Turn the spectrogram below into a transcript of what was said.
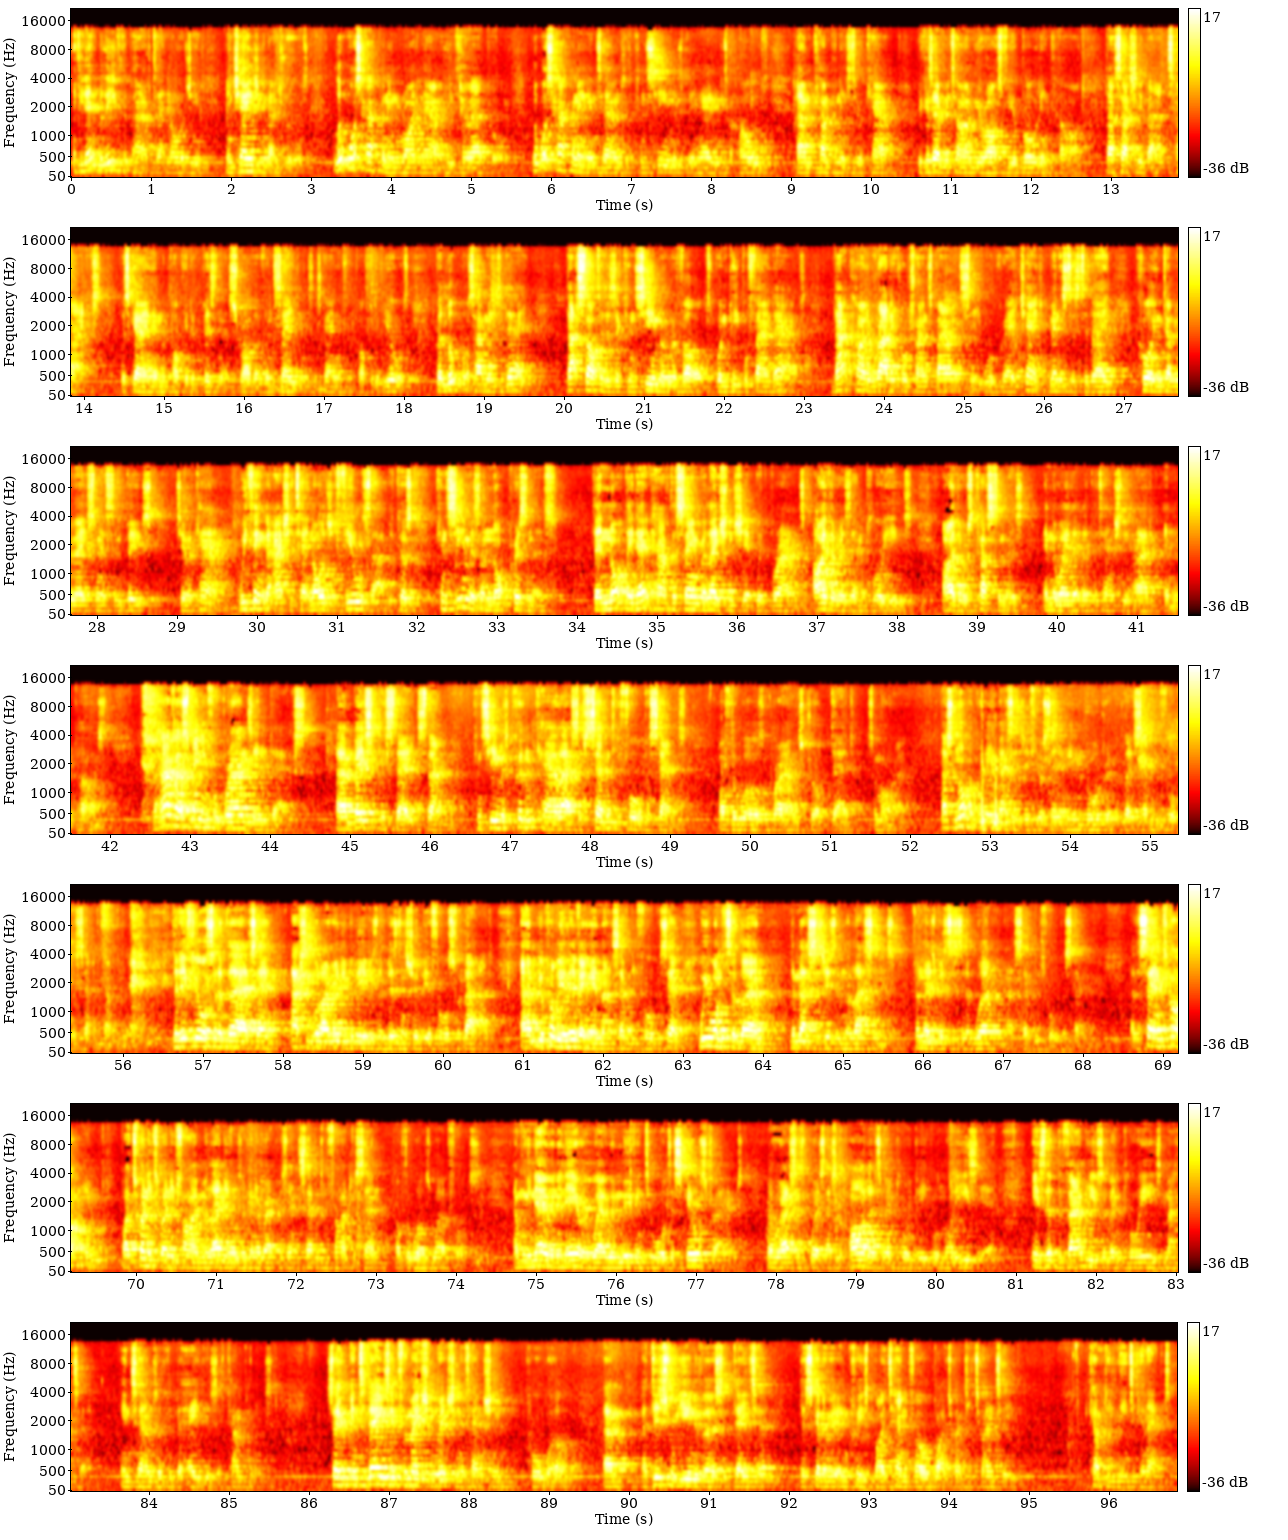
If you don't believe the power of technology in changing those rules, look what's happening right now at Heathrow Airport. Look what's happening in terms of consumers being able to hold um, companies to account because every time you're asked for your boarding card, that's actually about tax that's going in the pocket of business rather than savings that's going into the pocket of yours. But look what's happening today. That started as a consumer revolt when people found out that kind of radical transparency will create change. Ministers today calling WH Smiths and Boots to account. We think that actually technology fuels that because consumers are not prisoners. They're not, they don't have the same relationship with brands, either as employees, either as customers, in the way that they potentially had in the past. The Havas Meaningful Brands Index um, basically states that consumers couldn't care less if 74% of the world's brands dropped dead tomorrow. That's not a great message if you're sitting in the boardroom of those 74% of companies. That if you're sort of there saying, actually, what I really believe is that business should be a force for bad, um, you're probably living in that 74%. We wanted to learn the messages and the lessons from those businesses that weren't in that 74%. At the same time, by 2025, millennials are going to represent 75% of the world's workforce. And we know in an era where we're moving towards a skills trend, where, we're actually, where it's actually harder to employ people, not easier, is that the values of employees matter in terms of the behaviours of companies. So, in today's information rich and attention poor world, um, a digital universe of data that's going to increase by tenfold by 2020, companies need to connect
